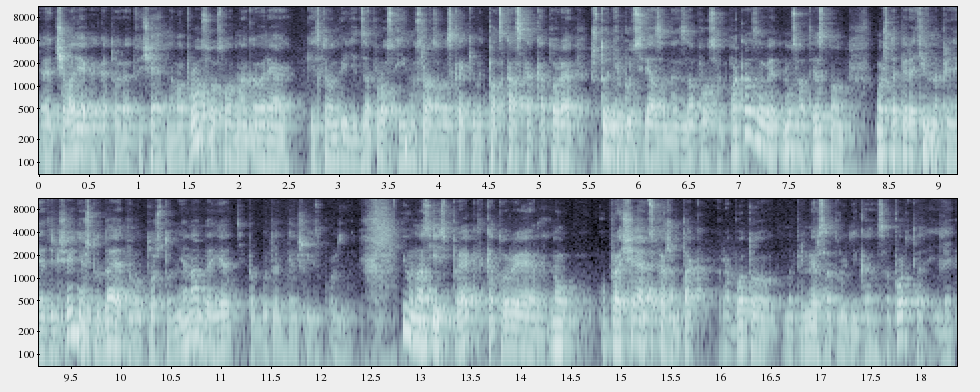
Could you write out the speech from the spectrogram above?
э, человека, который отвечает на вопросы, условно говоря, если он видит запрос, и ему сразу выскакивает подсказка, которая что-нибудь связанное с запросом показывает, ну, соответственно, он может оперативно принять решение, что да, это вот то, что мне надо, я типа буду это дальше использовать. И у нас есть проекты, которые, ну, упрощают, скажем так, работу, например, сотрудника саппорта или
